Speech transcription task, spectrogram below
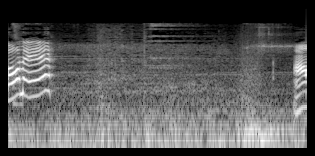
ตะเหลเอา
